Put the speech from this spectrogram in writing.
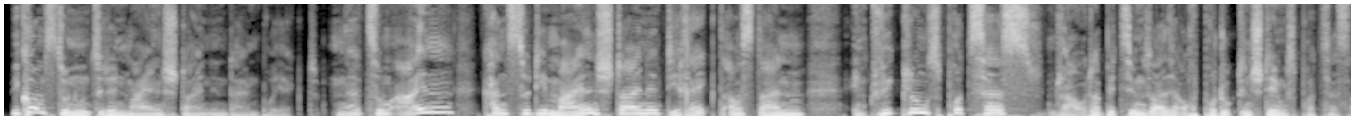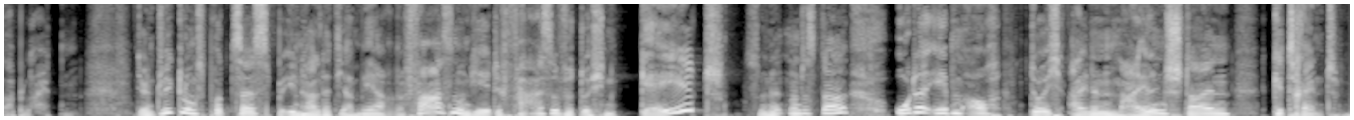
Wie kommst du nun zu den Meilensteinen in deinem Projekt? Na, zum einen kannst du die Meilensteine direkt aus deinem Entwicklungsprozess ja, oder beziehungsweise auch Produktentstehungsprozess ableiten. Der Entwicklungsprozess beinhaltet ja mehrere Phasen und jede Phase wird durch ein Gate, so nennt man das da, oder eben auch durch einen Meilenstein getrennt.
